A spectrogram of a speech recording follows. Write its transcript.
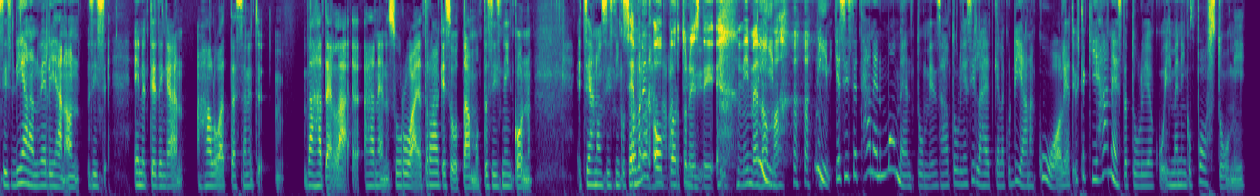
siis Dianan velihän on, siis ei nyt tietenkään halua tässä nyt vähätellä hänen surua ja traagisuuttaan, mutta siis niin kuin, että sehän on siis niinku Semmoinen opportunisti nimenomaan. Niin, niin, ja siis että hänen momentuminsa tuli sillä hetkellä, kun Diana kuoli. Että yhtäkkiä hänestä tuli joku ihme niinku postuumi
